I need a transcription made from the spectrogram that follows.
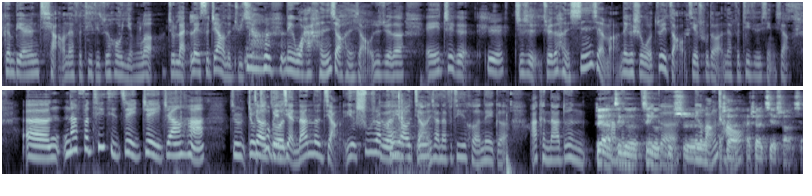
跟别人抢 Nefertiti，最后赢了，就类类似这样的剧情。那个我还很小很小，我就觉得，哎，这个是就是觉得很新鲜嘛。那个是我最早接触的 Nefertiti 的形象。呃，Nefertiti 这这一章哈，就是就特别简单的讲，也是不是可以要讲一下 Nefertiti 和那个阿肯纳顿？对啊，这个这个故事那个王朝还是要介绍一下。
